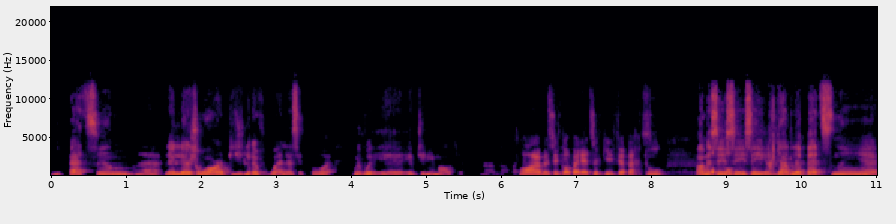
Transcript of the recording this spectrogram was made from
Il patine. Le, joueur, puis je le vois, là, c'est pas. moi, je vois Evgeny Malkin oui, ben c'est le comparatif qui est fait partout. Ah, mais c'est, regarde-le patiner, euh,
